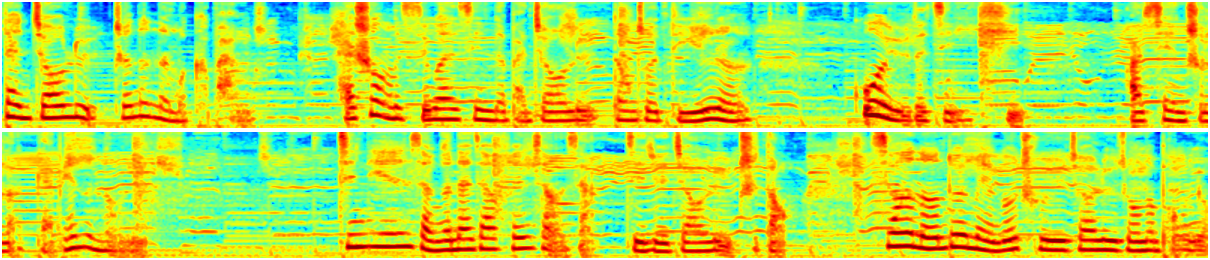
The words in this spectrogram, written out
但焦虑真的那么可怕吗？还是我们习惯性的把焦虑当做敌人，过于的警惕，而限制了改变的能力？今天想跟大家分享一下解决焦虑之道，希望能对每个处于焦虑中的朋友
